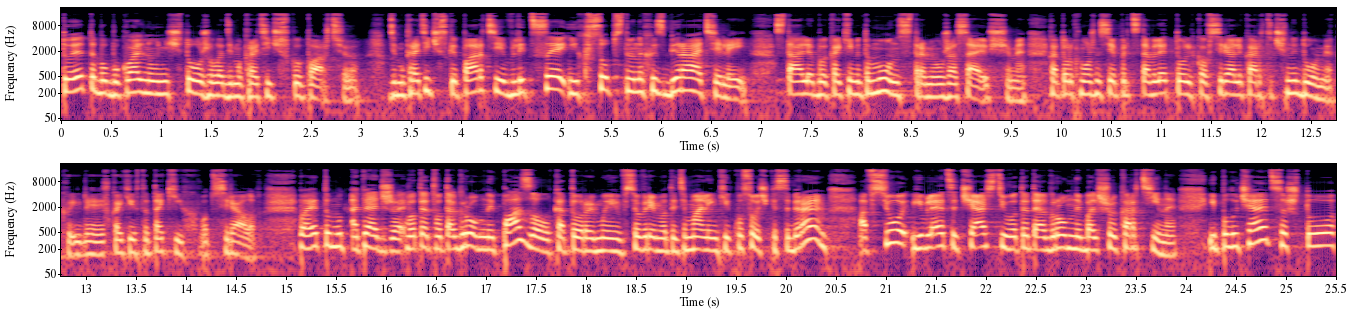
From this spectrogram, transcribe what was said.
то это бы буквально уничтожило демократическую партию. Демократической партии в лице их собственных избирателей стали бы какими какими-то монстрами ужасающими, которых можно себе представлять только в сериале «Карточный домик» или в каких-то таких вот сериалах. Поэтому, опять же, вот этот вот огромный пазл, который мы все время вот эти маленькие кусочки собираем, а все является частью вот этой огромной большой картины. И получается, что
